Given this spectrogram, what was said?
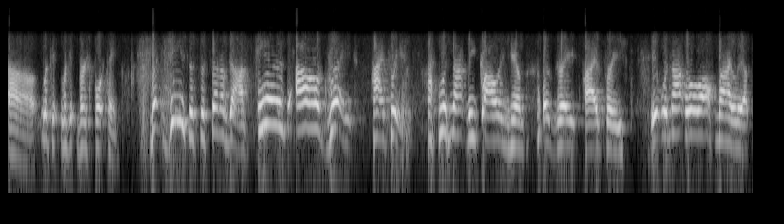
uh, look, at, look at verse 14. But Jesus, the Son of God, is our great high priest. I would not be calling him a great high priest it would not roll off my lips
